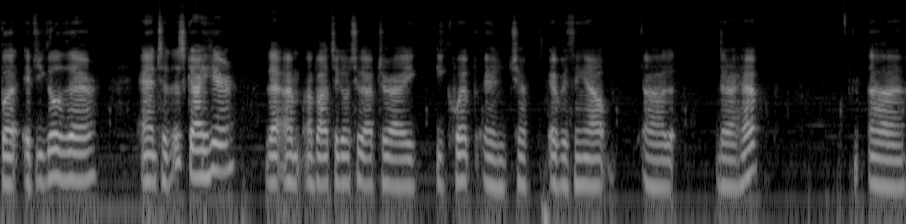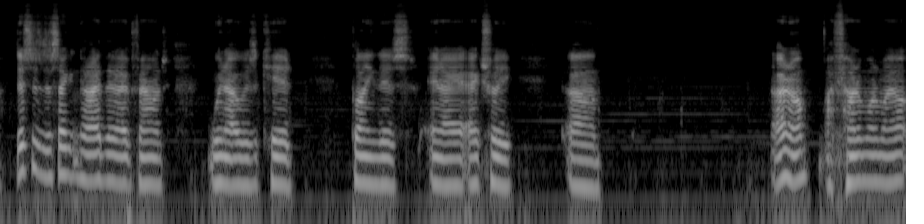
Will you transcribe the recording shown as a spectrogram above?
But if you go there, and to this guy here that I'm about to go to after I equip and check everything out uh, that I have, uh, this is the second guy that I found when I was a kid playing this, and I actually, um, I don't know, I found him on my own.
